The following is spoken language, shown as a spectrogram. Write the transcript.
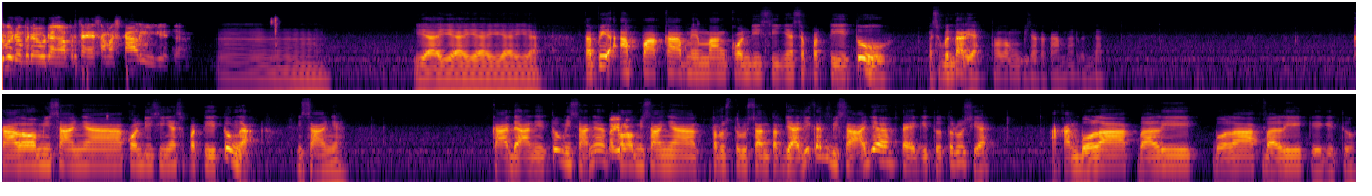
dia benar-benar udah nggak percaya sama sekali gitu. Hmm. Ya ya ya ya ya tapi apakah memang kondisinya seperti itu? Eh, sebentar ya tolong bisa ke kamar bentar. Kalau misalnya kondisinya seperti itu nggak misalnya? Keadaan itu misalnya Baik. kalau misalnya terus-terusan terjadi kan bisa aja kayak gitu terus ya. Akan bolak balik bolak balik kayak gitu.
